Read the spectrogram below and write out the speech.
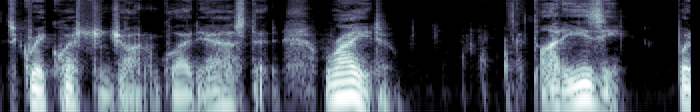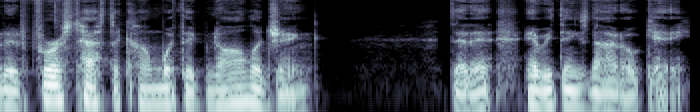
It's a great question, John. I'm glad you asked it. Right. Not easy, but it first has to come with acknowledging that it, everything's not okay.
